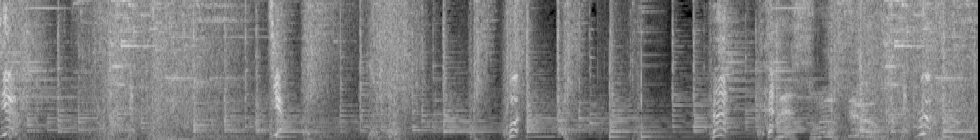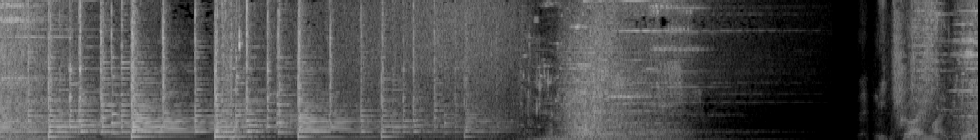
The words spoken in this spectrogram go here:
Yeah. Try my blade.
